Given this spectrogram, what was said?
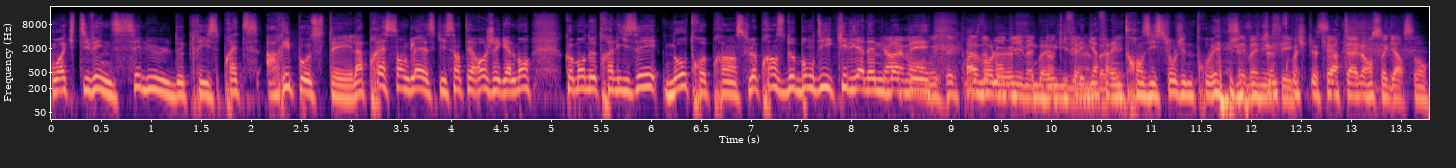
ont activé une cellule de crise prête à riposter. La presse anglaise qui s'interroge également comment neutraliser notre prince, le prince de Bondy, Kylian Mbappé. c'est le prince de Bondy maintenant. Bah, il fallait bien faire une transition, j'ai ne trouvé. C'est magnifique. Que ça. Quel talent ce garçon.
